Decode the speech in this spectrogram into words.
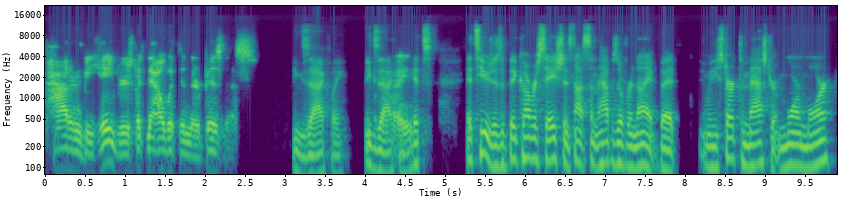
pattern behaviors, but now within their business. Exactly. Exactly. Right. It's it's huge. It's a big conversation. It's not something that happens overnight, but when you start to master it more and more,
